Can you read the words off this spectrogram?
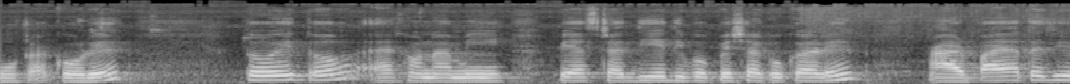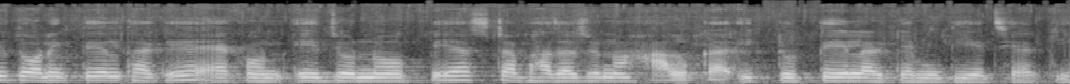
মোটা করে। তো এই তো, এখন আমি পেঁয়াজটা দিয়ে দিব প্রেশার কুকারে। আর পায়াতে যেহেতু অনেক তেল থাকে, এখন এর জন্য পেঁয়াজটা ভাজার জন্য হালকা একটু তেল আর কি আমি দিয়েছি আর কি।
